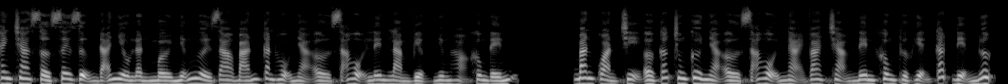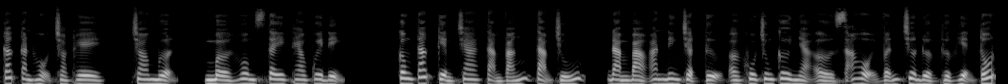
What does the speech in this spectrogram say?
Thanh tra Sở Xây dựng đã nhiều lần mời những người giao bán căn hộ nhà ở xã hội lên làm việc nhưng họ không đến. Ban quản trị ở các chung cư nhà ở xã hội ngại va chạm nên không thực hiện cắt điện nước các căn hộ cho thuê, cho mượn, mở homestay theo quy định. Công tác kiểm tra tạm vắng tạm trú, đảm bảo an ninh trật tự ở khu chung cư nhà ở xã hội vẫn chưa được thực hiện tốt.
